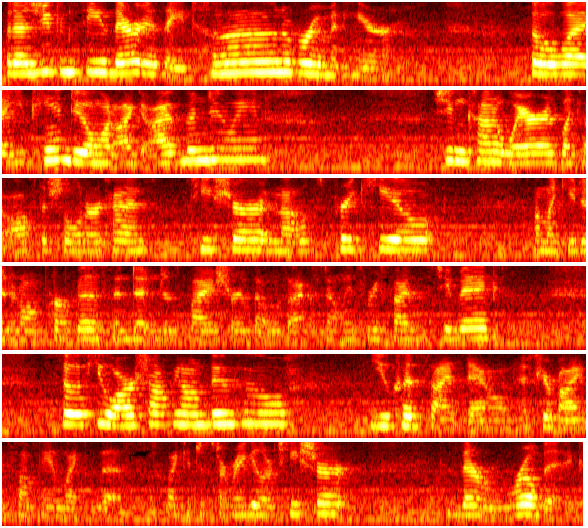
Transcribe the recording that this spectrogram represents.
But as you can see, there is a ton of room in here. So what you can do and what I, I've been doing you can kind of wear as like an off the shoulder kind of t-shirt and that looks pretty cute unlike you did it on purpose and didn't just buy a shirt that was accidentally three sizes too big. So if you are shopping on Boohoo, you could size down if you're buying something like this, like just a regular t-shirt, because they're real big.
